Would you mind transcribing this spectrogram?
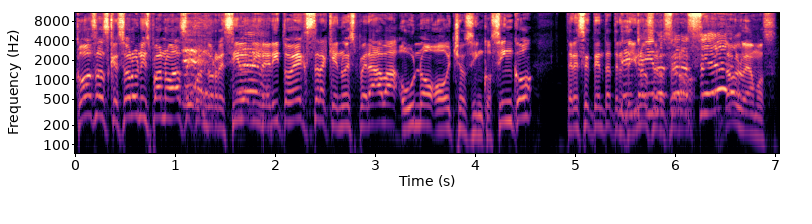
Cosas que solo un hispano hace cuando recibe dinerito extra que no esperaba. 1-855-370-3100. 3100. Ya volvemos.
